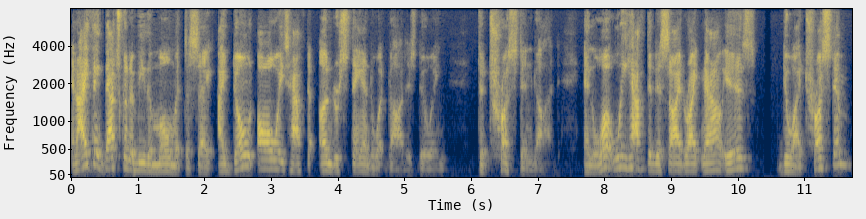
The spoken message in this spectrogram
And I think that's going to be the moment to say, I don't always have to understand what God is doing to trust in God. And what we have to decide right now is do I trust Him,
